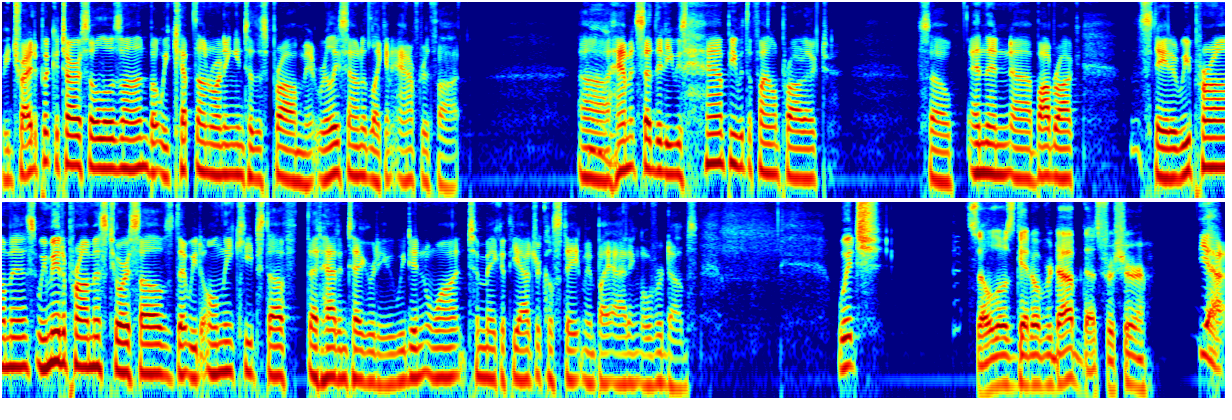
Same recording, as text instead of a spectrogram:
We tried to put guitar solos on, but we kept on running into this problem. It really sounded like an afterthought. Uh, Hmm. Hammett said that he was happy with the final product, So, and then uh, Bob Rock stated, "We promise, we made a promise to ourselves that we'd only keep stuff that had integrity. We didn't want to make a theatrical statement by adding overdubs." Which, Solos get overdubbed, that's for sure. yeah,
